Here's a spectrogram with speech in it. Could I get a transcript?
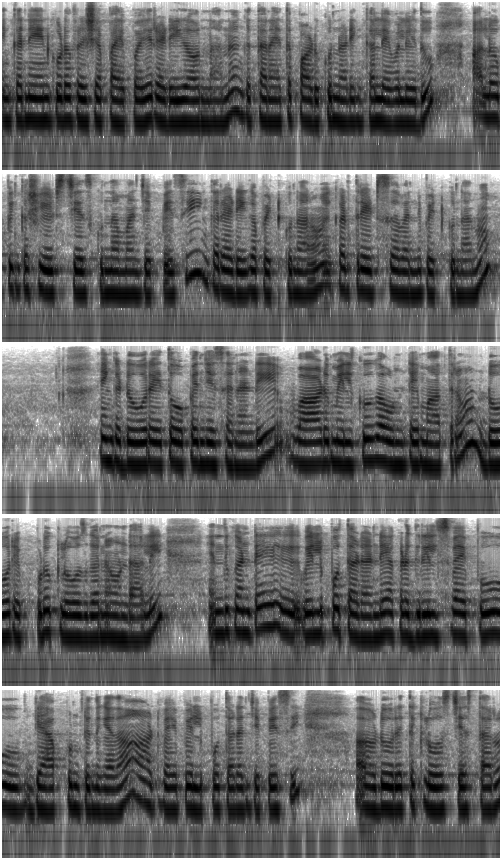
ఇంకా నేను కూడా ఫ్రెష్ అప్ అయిపోయి రెడీగా ఉన్నాను. ఇంకా తనైతే పడుకున్నాడు ఇంకా లేవలేదు. ఆ లోపు ఇంకా షేడ్స్ చేసుకుందామని చెప్పేసి ఇంకా రెడీగా పెట్టుకున్నాను. ఇక్కడ థ్రెడ్స్ అవన్నీ పెట్టుకున్నాను. ఇంకా డోర్ అయితే ఓపెన్ చేశానండి. వాడు మెలకుగా ఉంటే మాత్రం డోర్ ఎప్పుడు క్లోజ్గానే ఉండాలి. ఎందుకంటే వెళ్ళిపోతాడండి. అక్కడ గ్రిల్స్ వైపు గ్యాప్ ఉంటుంది కదా అటువైపు వెళ్ళిపోతాడని చెప్పేసి డోర్ అయితే క్లోజ్ చేస్తారు.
